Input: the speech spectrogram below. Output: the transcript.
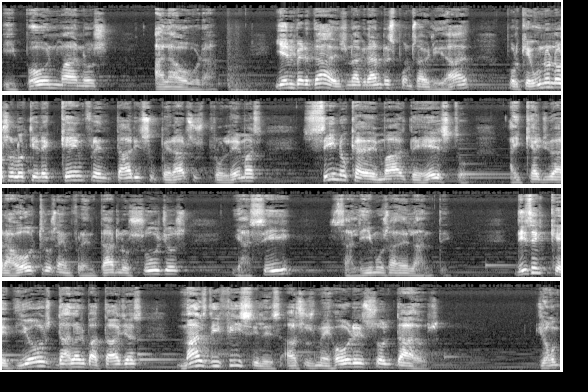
y pon manos a la obra. Y en verdad es una gran responsabilidad porque uno no solo tiene que enfrentar y superar sus problemas, sino que además de esto hay que ayudar a otros a enfrentar los suyos y así salimos adelante. Dicen que Dios da las batallas más difíciles a sus mejores soldados. Yo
